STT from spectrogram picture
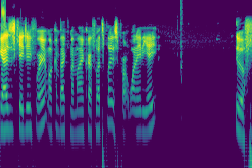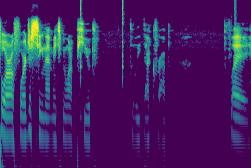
Hey guys, it's Kage848. Welcome back to my Minecraft Let's Play. This is part 188. Ugh, 404. Just seeing that makes me want to puke. Delete that crap. Play.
